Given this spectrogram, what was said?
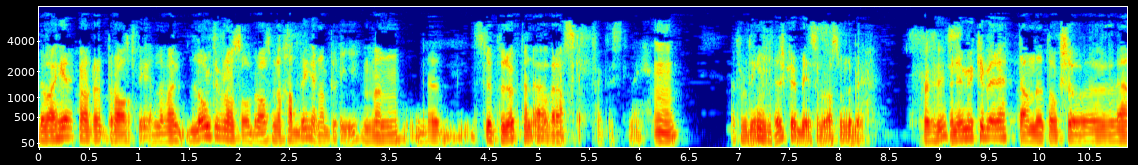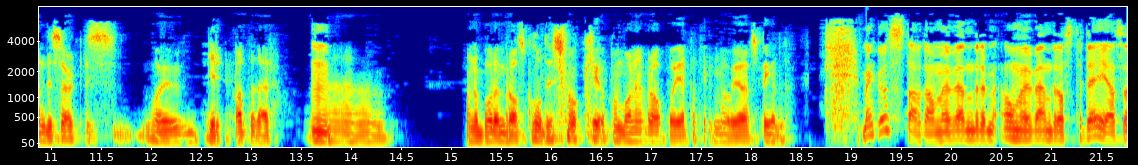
det var helt klart ett bra spel. Det var långt ifrån så bra som det hade kunnat bli, men det, slutprodukten överraskade faktiskt mig. Mm. Jag trodde inte det skulle bli så bra som det blev. Precis. Men det är mycket berättandet också. Andy Serkis har ju greppat det där. Mm. Eh, han är både en bra skådis och uppenbarligen bra på att hjälpa till med att göra spel. Men Gustav då, om vi, vänder, om vi vänder oss till dig. Alltså,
